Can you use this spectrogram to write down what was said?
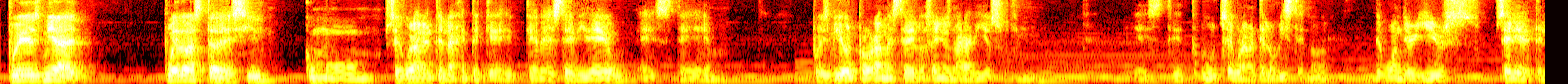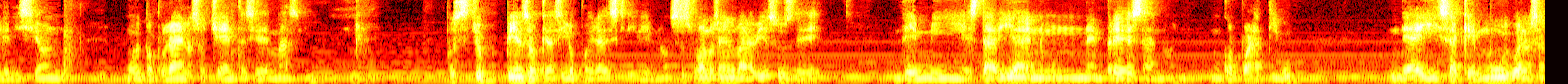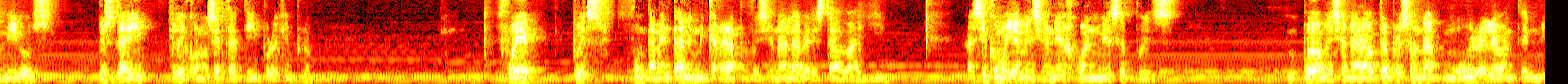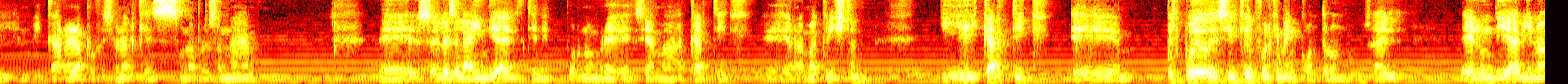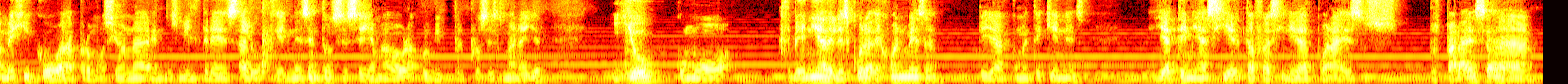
Pues mira, puedo hasta decir, como seguramente la gente que, ve este video, este, pues vio el programa este de los años maravillosos. Este, tú seguramente lo viste, ¿no? The Wonder Years, serie de televisión muy popular en los 80s y demás. Pues yo pienso que así lo podría describir, ¿no? Esos fueron los años maravillosos de, de mi estadía en una empresa, ¿no? Un corporativo. De ahí saqué muy buenos amigos. Pues de ahí pude conocerte a ti, por ejemplo. Fue pues fundamental en mi carrera profesional haber estado allí. Así como ya mencioné a Juan Mesa, pues puedo mencionar a otra persona muy relevante en mi, en mi carrera profesional, que es una persona, eh, él es de la India, él tiene por nombre, se llama Kartik eh, Ramakrishnan, y Kartik, eh, pues puedo decir que él fue el que me encontró, ¿no? O sea, él, él un día vino a México a promocionar en 2003 algo que en ese entonces se llamaba Oracle People Process Manager, y yo como venía de la escuela de Juan Mesa, que ya comenté quién es, ya tenía cierta facilidad para esos, pues para esa,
